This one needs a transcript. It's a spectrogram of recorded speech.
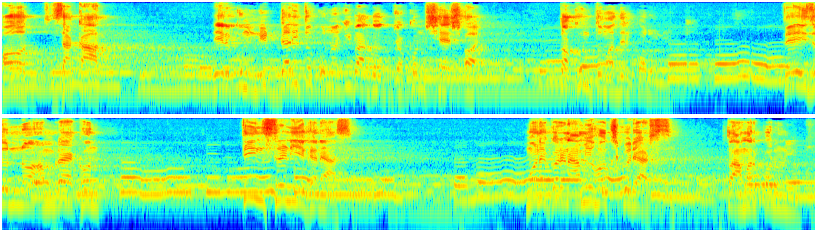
হজ জাকাত এরকম নির্ধারিত কোনো ইবাদত যখন শেষ হয়, তখন তোমাদের করণীয়? তো এই জন্য আমরা এখন তিন শ্রেণি এখানে আছি। মনে করেন আমি হজ করে আসছি, তো আমার করণীয় কি?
